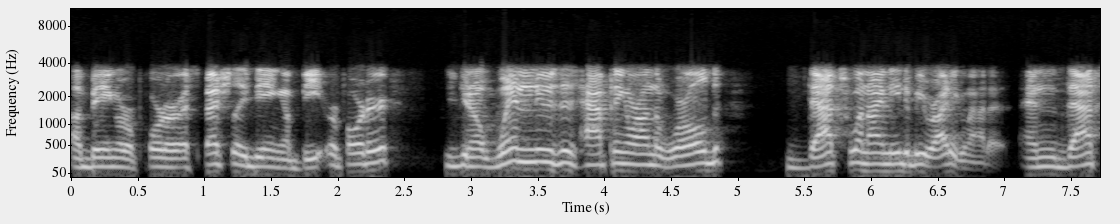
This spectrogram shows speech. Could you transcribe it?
of being a reporter, especially being a beat reporter. You know, when news is happening around the world, that's when I need to be writing about it. And that's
